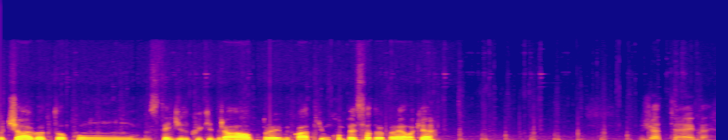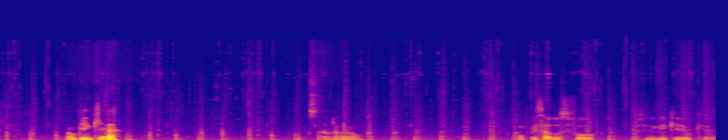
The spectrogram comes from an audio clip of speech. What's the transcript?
Ô Thiago, eu tô com um estendido Quick Draw pra M4 e um compensador pra ela, quer? Já tem, cara. Alguém quer? Não, não. Compensador se for. Se ninguém querer, eu quero.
